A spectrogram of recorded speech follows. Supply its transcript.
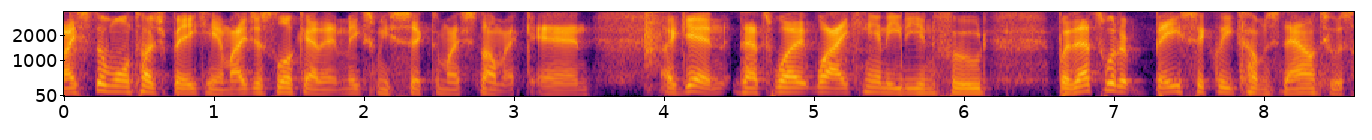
I still won't touch baked ham. I just look at it; it makes me sick to my stomach. And again, that's why why I can't eat Indian food. But that's what it basically comes down to: is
